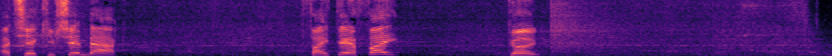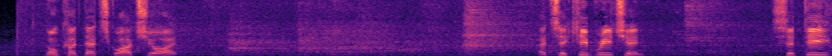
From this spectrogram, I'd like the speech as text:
That's it, keep sitting back. Fight there, fight. Good. Don't cut that squat short. That's it, keep reaching. Sit deep.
